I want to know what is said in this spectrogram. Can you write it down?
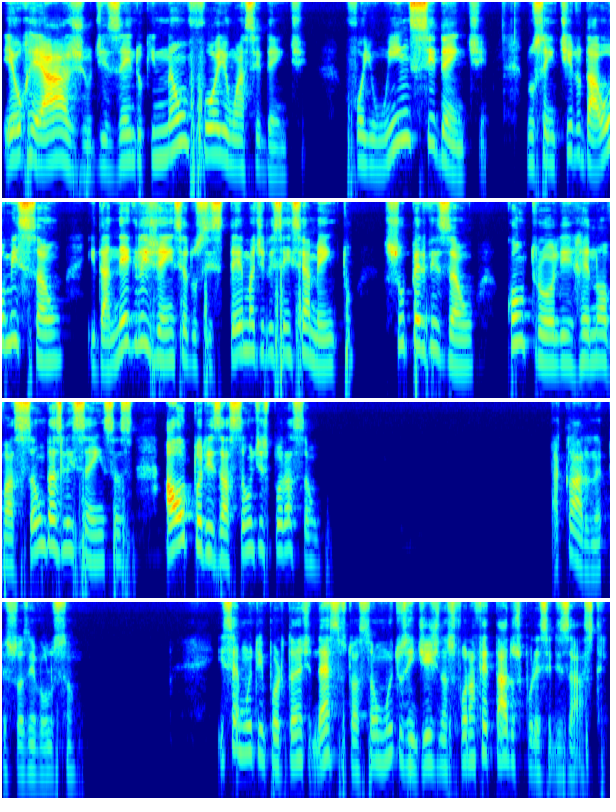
eu reajo dizendo que não foi um acidente, foi um incidente, no sentido da omissão e da negligência do sistema de licenciamento, supervisão, controle, renovação das licenças, autorização de exploração. Tá claro, né? Pessoas em evolução. Isso é muito importante. Nessa situação, muitos indígenas foram afetados por esse desastre,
